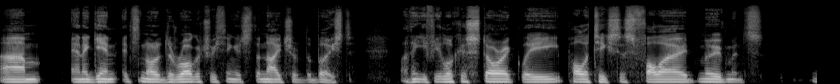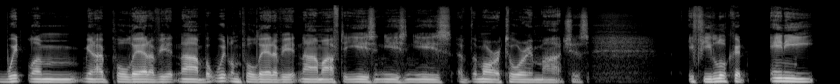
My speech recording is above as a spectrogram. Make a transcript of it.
Um, and again, it's not a derogatory thing; it's the nature of the beast. I think if you look historically, politics has followed movements. Whitlam, you know, pulled out of Vietnam, but Whitlam pulled out of Vietnam after years and years and years of the moratorium marches. If you look at any,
